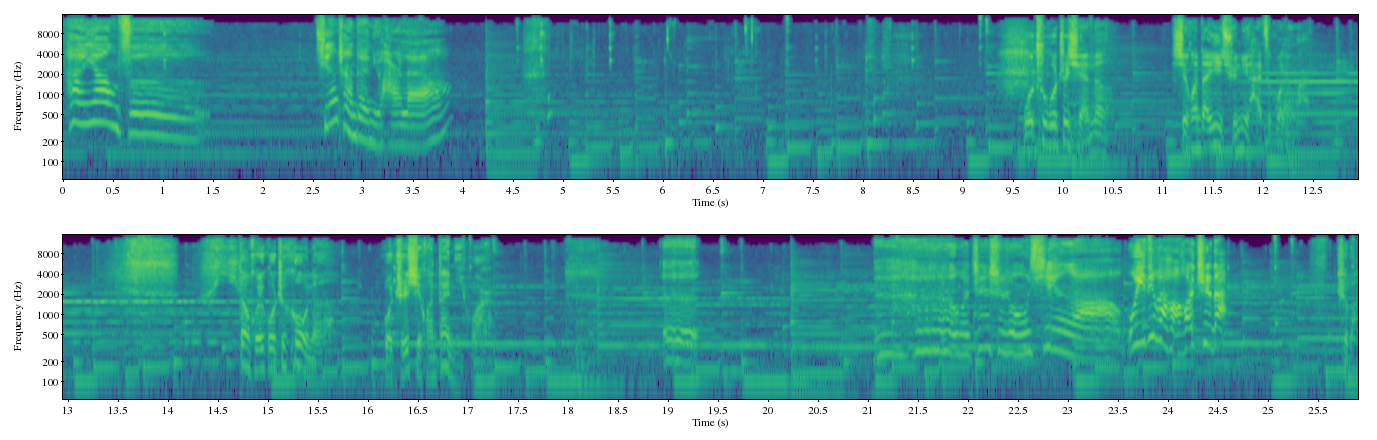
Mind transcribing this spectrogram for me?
看样子经常带女孩来啊。我出国之前呢，喜欢带一群女孩子过来玩，但回国之后呢，我只喜欢带你玩。荣幸啊！我一定会好好吃的。吃吧。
